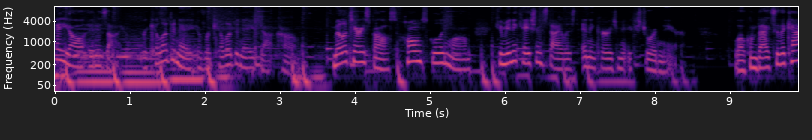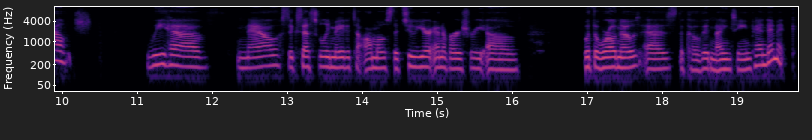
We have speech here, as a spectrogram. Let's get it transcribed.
Hey y'all, it is I, Rakilla Dene of RakillaDene.com. Military spouse, homeschooling mom, communication stylist, and encouragement extraordinaire. Welcome back to the couch. We have now successfully made it to almost the two year anniversary of what the world knows as the COVID 19 pandemic.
